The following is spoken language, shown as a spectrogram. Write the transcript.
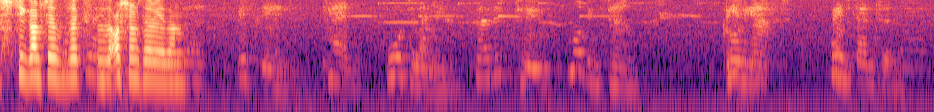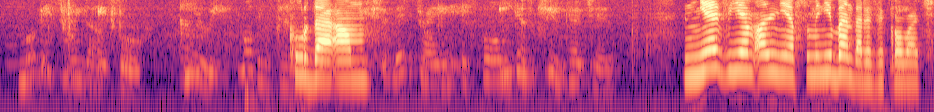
ścigam się z, z 801. Kurde, um. Nie wiem, ale nie, w sumie nie będę ryzykować.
